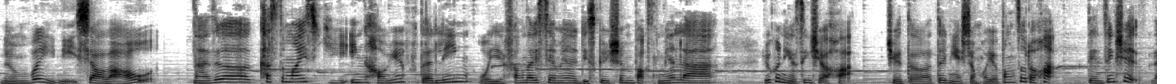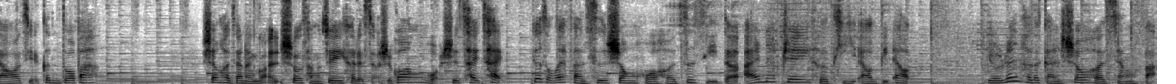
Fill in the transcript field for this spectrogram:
能为你效劳。那这个 customize 语音好运符的 link 我也放在下面的 description box 里面啦。如果你有兴趣的话，觉得对你的生活有帮助的话，点进去了解更多吧。生活胶囊馆收藏这一刻的小时光，我是菜菜，各种在反思生活和自己的 INFJ 和 TLDL，。有任何的感受和想法，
